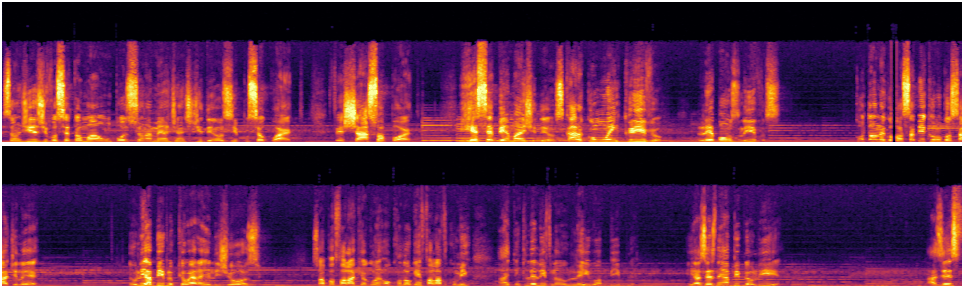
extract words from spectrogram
São dias de você tomar um posicionamento diante de Deus, ir para o seu quarto, fechar a sua porta e receber mais de Deus. Cara, como é incrível ler bons livros. Contar um negócio, sabia que eu não gostava de ler? Eu li a Bíblia porque eu era religioso. Só para falar que alguém, quando alguém falava comigo, ah, tem que ler livro. Não, eu leio a Bíblia. E às vezes nem a Bíblia eu lia. Às vezes,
